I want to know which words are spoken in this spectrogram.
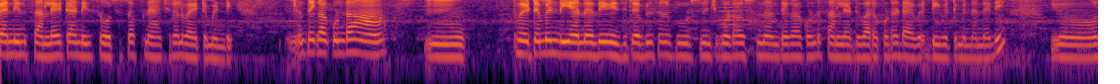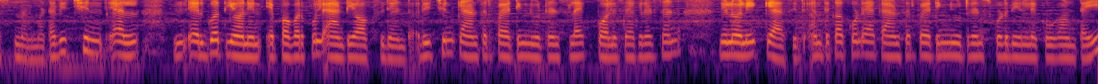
when in sunlight and ఈ sources of natural vitamin D. అంతేకాకుండా విటమిన్ డి అనేది వెజిటేబుల్స్ అండ్ ఫ్రూట్స్ నుంచి కూడా వస్తుంది. అంతేకాకుండా సన్లైట్ ద్వారా కూడా డై డి విటమిన్ అనేది వస్తుంది అనమాట rich in L ergothioneine a powerful antioxidant rich in cancer fighting nutrients like polysaccharides and linolenic acid. అంతేకాకుండా క్యాన్సర్ ఫైటింగ్ న్యూట్రియంట్స్ కూడా దీనిలో ఎక్కువగా ఉంటాయి.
